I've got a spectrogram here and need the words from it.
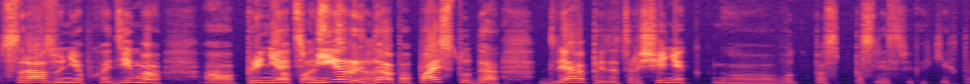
сразу необходимо а, принять попасть, меры, да. да, попасть туда для предотвращения а, вот последствий каких-то.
